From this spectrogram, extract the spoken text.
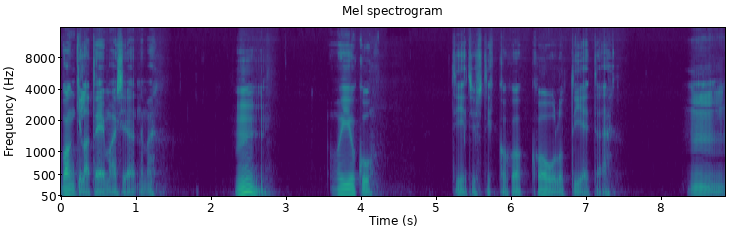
vankilateemaisia nämä. Mm. Voi joku. Tietysti koko koulu tietää. Hmm.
